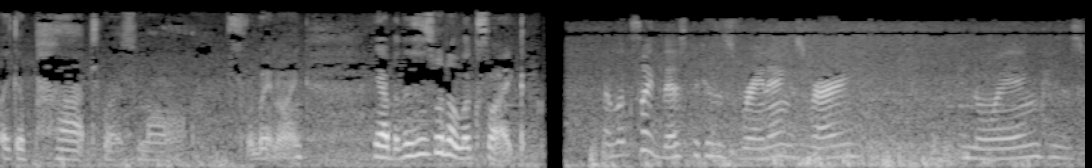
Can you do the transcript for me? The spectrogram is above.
like a patch where it's not. It's really annoying. Yeah, but this is what it looks like. It looks like this because it's raining. It's very annoying because it's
